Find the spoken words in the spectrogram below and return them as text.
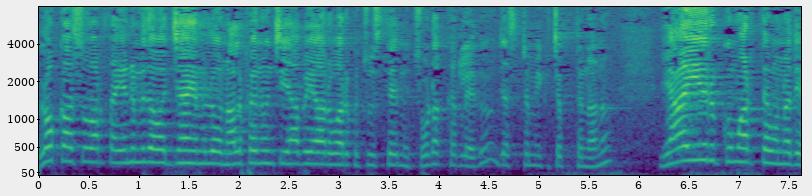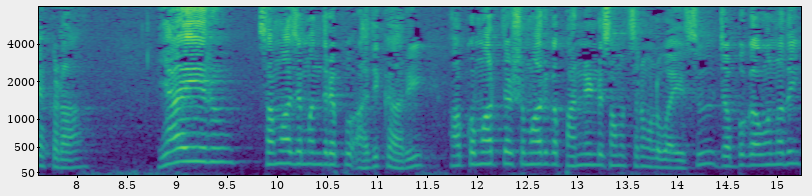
లోకాసు వార్త ఎనిమిదో అధ్యాయంలో నలభై నుంచి యాభై ఆరు వరకు చూస్తే మీరు చూడక్కర్లేదు. జస్ట్ మీకు చెప్తున్నాను. యాయిరు కుమార్తె ఉన్నది అక్కడ. యాయిరు సమాజ మందిరపు అధికారి. ఆ కుమార్తె సుమారుగా పన్నెండు సంవత్సరముల వయసు జబ్బుగా ఉన్నది.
